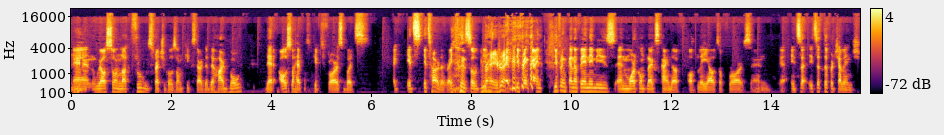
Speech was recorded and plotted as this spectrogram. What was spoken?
Mm-hmm. And we also unlock through stretch goals on Kickstarter the hard mode that also have 50 floors, but it's it's harder, right? so right, right. different kind different kind of enemies and more complex kind of, of layouts of floors, and yeah, it's a it's a tougher challenge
